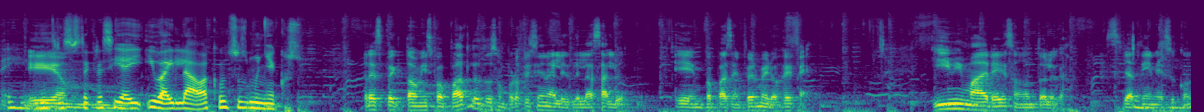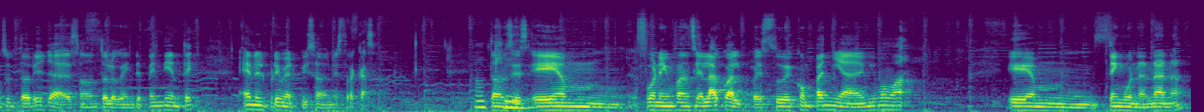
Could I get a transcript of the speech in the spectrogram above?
eh, mientras Em, usted crecía y, y bailaba con sus muñecos? Respecto a mis papás, los dos son profesionales de la salud. Eh, mi papá es enfermero jefe. Y mi madre es odontóloga. Ya tiene su consultorio, ya es odontóloga independiente en el primer piso de nuestra casa. Ok. Entonces, em, fue una infancia en la cual pues tuve compañía de mi mamá. Em, tengo una nana.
